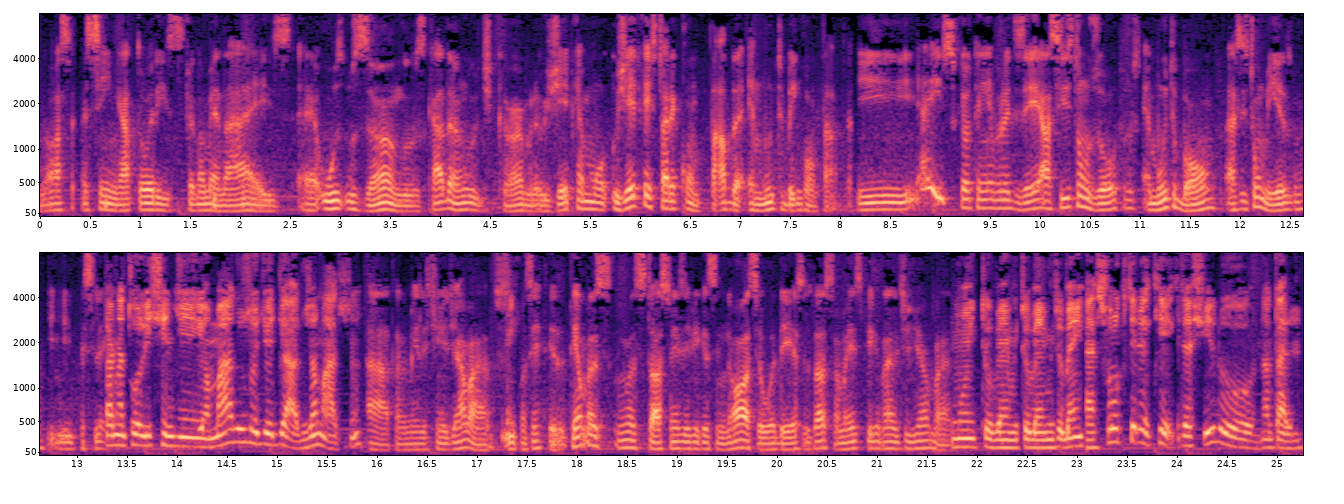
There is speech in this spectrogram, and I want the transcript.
nossa, assim, atores fenomenais, é, os, os, ângulos, cada ângulo de câmera, o jeito, que a, o jeito que a história é contada é muito bem contada. E é isso que eu tenho pra dizer. Assistam os outros, é muito bom, assistam mesmo e vai ser legal. Tá na tua listinha de amados ou de odiados? Amados, né? Ah, tá na minha listinha de amados, Sim. com certeza. Tem umas, umas situações que fica assim, nossa, eu odeio essa situação, mas fica na listinha de amados. Muito bem, muito bem, muito bem. É, você falou que teria que, que ter assistido, Natália.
